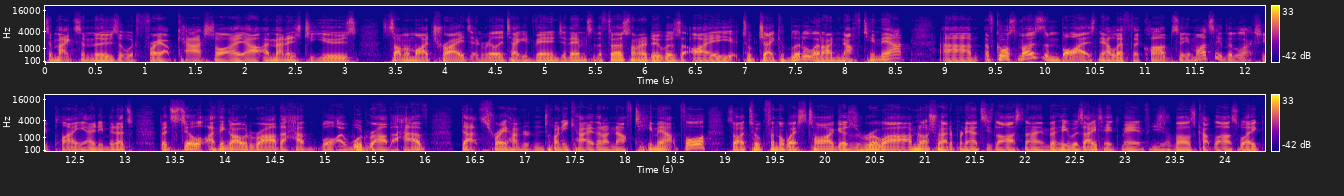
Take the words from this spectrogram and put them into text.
to make some moves that would free up cash. So I, uh, I managed to use some of my trades and really take advantage of them. So the first one I do was I took Jacob Liddle and I nuffed him out. Um, of course, most of them buyers now left the club, so you might see Liddle actually playing 80 minutes, but still, I think I would rather have, well, I would rather have that 320k that I nuffed him out for. So I took from the West Tigers, Rua. I'm not sure how to pronounce his last name, but he was 18th man for New South Wales Cup last week.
